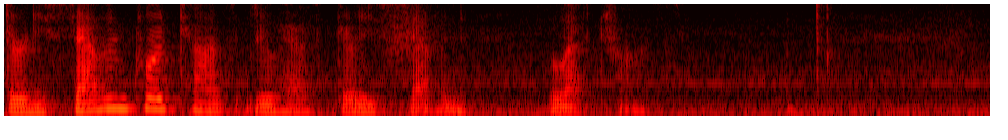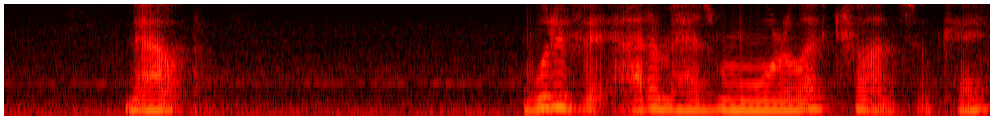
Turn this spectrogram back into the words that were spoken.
37 protons, it will have 37 electrons. Now, what if an atom has more electrons, okay?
